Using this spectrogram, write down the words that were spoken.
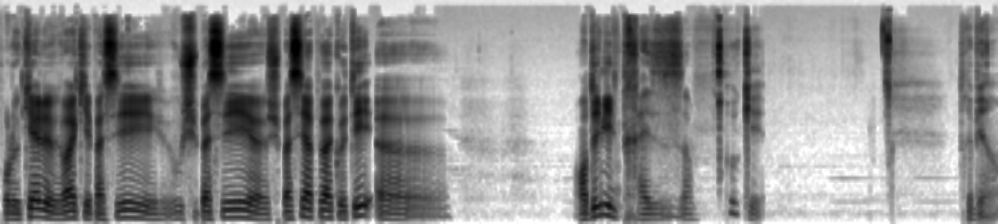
pour lequel, qui est passé, où je suis passé, je suis passé un peu à côté en 2013. Ok. Très bien.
